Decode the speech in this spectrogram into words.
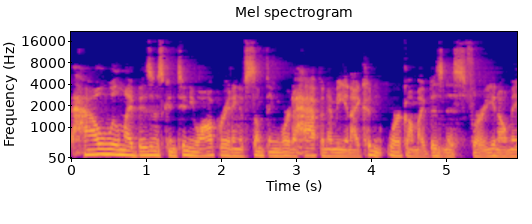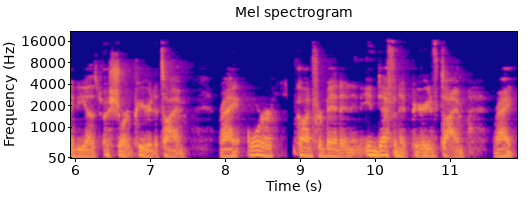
how will my business continue operating if something were to happen to me and I couldn't work on my business for, you know, maybe a, a short period of time, right? Or, God forbid, an indefinite period of time, right?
